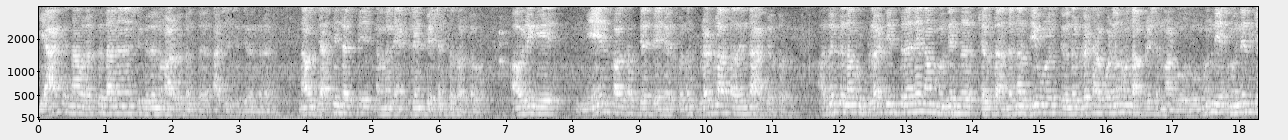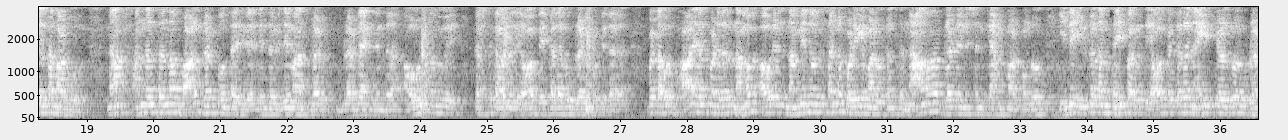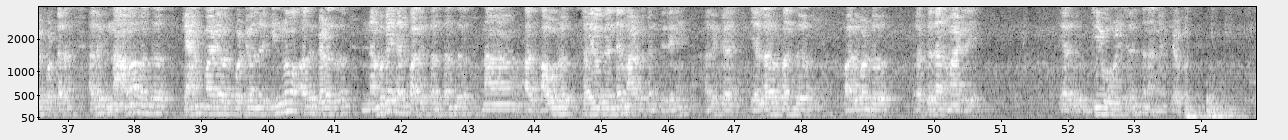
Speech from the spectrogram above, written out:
ಯಾಕೆ ನಾವು ರಕ್ತದಾನ ಶಿಬಿರನ ಮಾಡ್ಬೇಕಂತ ಆಶಿಸಿದ್ದೀವಿ ಅಂದ್ರೆ, ನಾವು ಜಾಸ್ತಿ ಜಾಸ್ತಿ ನಮ್ಮಲ್ಲಿ ಆಕ್ಸಿಡೆಂಟ್ ಪೇಷಂಟ್ಸ್ ಬರ್ತಾವ. ಅವರಿಗೆ ಮೇನ್ ಕಾಸ್ ಆಫ್ ಡೆತ್ ಏನಿರ್ತದೆ ಬ್ಲಡ್ ಲಾಸ್ ಆದ್ರಿಂದ ಆಗ್ತಿರ್ತದೆ ಅದಕ್ಕೆ ನಮ್ಗೆ ಬ್ಲಡ್ ಇದ್ರೇನೆ ನಮ್ ಮುಂದಿನ ಕೆಲಸ. ಅಂದ್ರೆ ನಾವು ಜೀವ ಉಳಿಸ್ತೀವಿ ಅಂದ್ರೆ ಬ್ಲಡ್ ಹಾಕೊಂಡು ಮುಂದೆ ಆಪರೇಷನ್ ಮಾಡ್ಬೋದು. ಮುಂದೆ, ಮುಂದಿನ ಕೆಲಸ ಮಾಡ್ಬೋದು. ನಾ ಹಂಗಂತ ನಾವು ಬಹಳ ಬ್ಲಡ್ ತಗೊಂತ ಇದೀವಿ. ಅಲ್ಲಿಂದ ವಿಜಯ್ ಮಾತ್ ಬ್ಲಡ್ ಬ್ಲಡ್ ಬ್ಯಾಂಕ್ನಿಂದ ಅವರು ನಮಗೆ ಕಷ್ಟ ಕಾಲದಲ್ಲಿ ಯಾವಾಗ ಬೇಕಾದಾಗೂ ಬ್ಲಡ್ ಕೊಟ್ಟಿದ್ದಾರೆ. ಬಟ್ ಅವ್ರು ಬಹಳ ಹೆಲ್ಪ್ ಮಾಡಿದಾರೆ. ನಮಗ್ ಅವ್ರಿಂದ ನಮ್ಮಿಂದ ಒಂದು ಸಣ್ಣ ಕೊಡುಗೆ ಮಾಡ್ಬೇಕಂತ ನಾವ ಬ್ಲಡ್ ಡೊನೇಷನ್ ಕ್ಯಾಂಪ್ ಮಾಡ್ಕೊಂಡು ಇಲ್ಲೇ ಇಲ್ಕಲ್ ನಮ್ ಸಮೀಪ ಆಗುತ್ತೆ. ಯಾವಾಗ ಬೇಕಾದ್ರೆ ನೈಟ್ ಕೇಳಿದ್ರು ಅವ್ರು ಬ್ಲಡ್ ಕೊಡ್ತಾರ. ಅದಕ್ಕೆ ನಾವ ಒಂದು ಕ್ಯಾಂಪ್ ಮಾಡಿ ಅವ್ರು ಕೊಟ್ಟಿವಿ ಅಂದ್ರೆ ಇನ್ನೂ ಅದು ಬೆಳೆದು ನಮಗೆ ಹೆಲ್ಪ್ ಆಗುತ್ತಂತಂದು ನಾ ಅವ್ರ ಸಹಯೋಗದಿಂದ ಮಾಡ್ಬೇಕಂತಿದ್ದೀನಿ. ಅದಕ್ಕೆ ಎಲ್ಲರೂ ಬಂದು ಪಾಲ್ಗೊಂಡು ರಕ್ತದಾನ ಮಾಡ್ರಿ. ಜೀವ ಉಳಿಸ್ರಿ ಅಂತ ನಾನು ಕೇಳ್ಕೊತೀನಿ.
